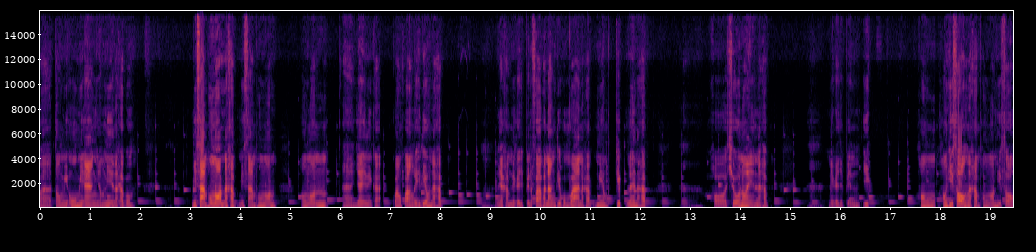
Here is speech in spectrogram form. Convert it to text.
ว่าต้องมีโอ่งมีอ่างอย่างนี้นะครับ ผม มีสามห้องนอนนะครับ มีสามห้องนอน ห้องนอนอ่าใหญ่นี่ก็กว้างขวางเลยทีเดียวนะครับเนี่ยครับนี่ก็จะเป็นฝาผนังที่ผมว่านะครับ เนียมกิ๊บเลยนะครับอขอโชว์หน่อยนะครับอ่านี่ก็จะเป็นอีกห้องห้องที่สองนะครับ ห้องนอนที่สอง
